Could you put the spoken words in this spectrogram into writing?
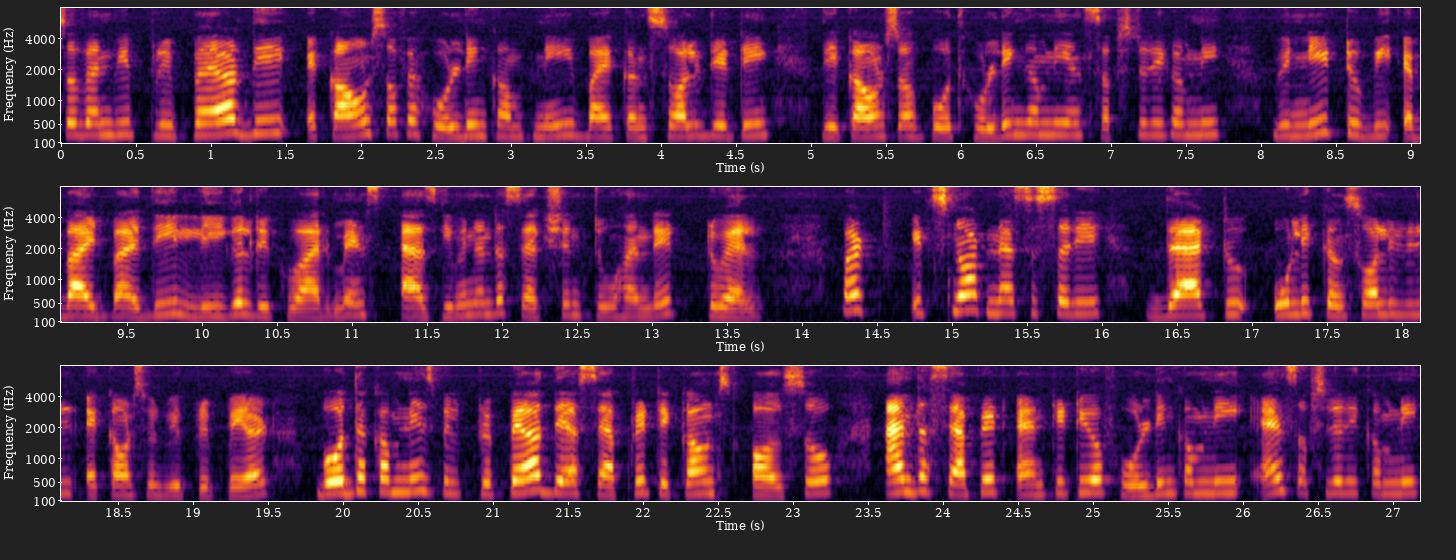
So, when we prepare the accounts of a holding company by consolidating the accounts of both holding company and subsidiary company, we need to be abide by the legal requirements as given under section 212. But it is not necessary that only consolidated accounts will be prepared. Both the companies will prepare their separate accounts also and the separate entity of holding company and subsidiary company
